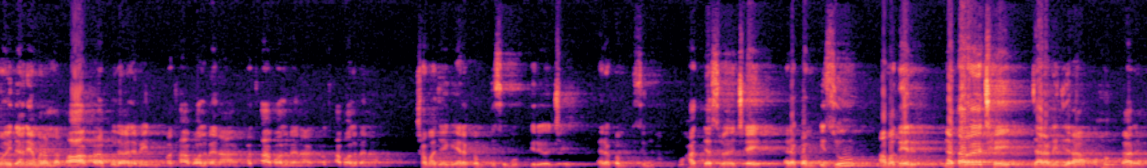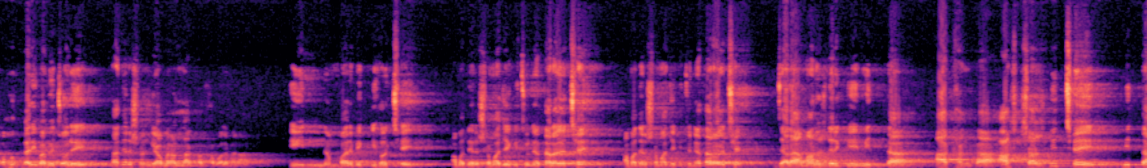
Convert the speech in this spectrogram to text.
ময়দানে আমার আল্লাহ পাক রাব্বুল আলামিন কথা বলবে না, কথা বলবে না, কথা বলবে না। সমাজে এরকম কিছু মুক্তি রয়েছে, এরকম কিছু মুহাদ্দেশ রয়েছে, এরকম কিছু আমাদের নেতা রয়েছে, যারা নিজেরা অহংকার, অহংকারীভাবে চলে, তাদের সঙ্গে আমার আল্লাহ কথা বলবে না। তিন নম্বর ব্যক্তি হচ্ছে আমাদের সমাজে কিছু নেতা রয়েছে, আমাদের সমাজে কিছু নেতা রয়েছে যারা মানুষদেরকে মিথ্যা আকাঙ্ক্ষা আশ্বাস দিচ্ছে, মিথ্যা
